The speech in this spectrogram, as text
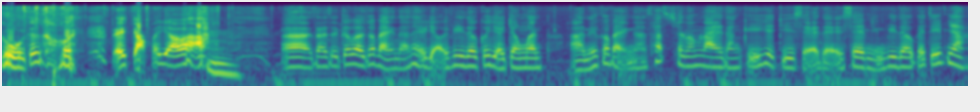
cùi cái cùi Để chọt nó vô hả? Ừ. À, rồi xin cảm ơn các bạn đã theo dõi video của vợ chồng mình. À, nếu các bạn à, thích xin bấm like, đăng ký và chia sẻ để xem những video kế tiếp nha.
